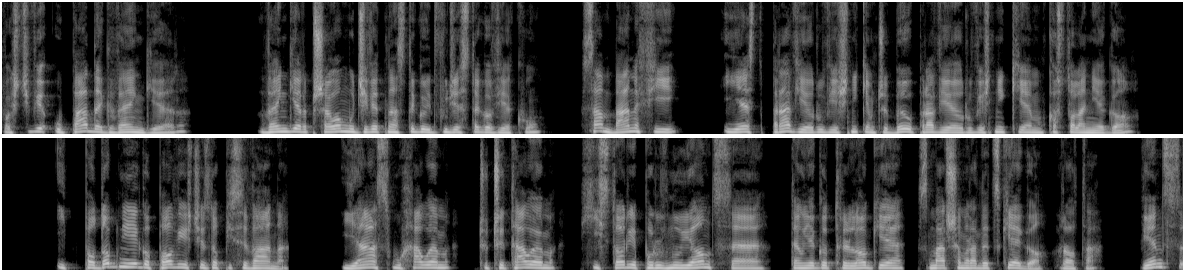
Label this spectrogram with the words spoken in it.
właściwie upadek Węgier, Węgier przełomu XIX i XX wieku. Sam Banfi jest prawie rówieśnikiem, czy był prawie rówieśnikiem Kostolaniego. I podobnie jego powieść jest opisywana. Ja słuchałem, czy czytałem historie porównujące tę jego trylogię z Marszem Radeckiego Rota. Więc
